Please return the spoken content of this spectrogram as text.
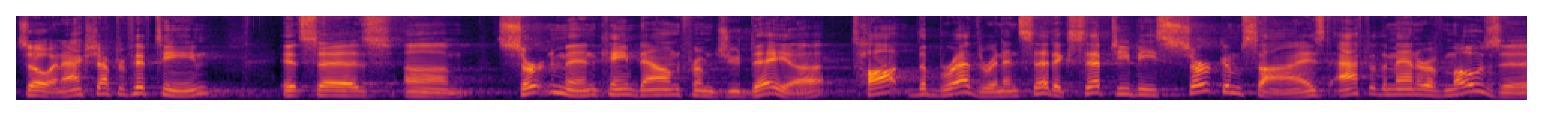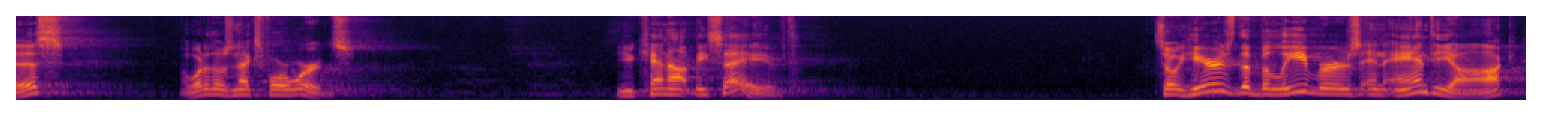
So in Acts chapter 15, it says, um, Certain men came down from Judea, taught the brethren, and said, Except ye be circumcised after the manner of Moses. What are those next four words? you cannot be saved. So here's the believers in Antioch,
